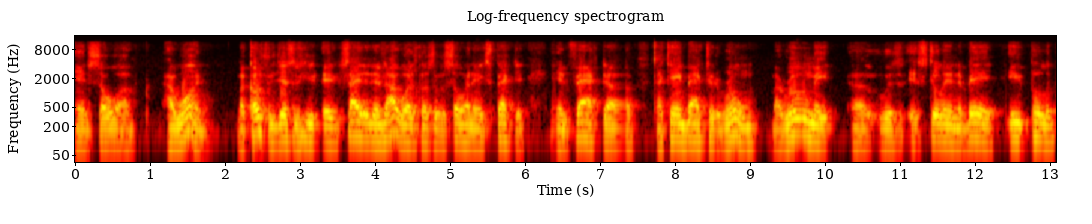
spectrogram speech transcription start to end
And so uh, I won. My coach was just as excited as I was because it was so unexpected. In fact, uh, I came back to the room. My roommate uh, was still in the bed. He pulled the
